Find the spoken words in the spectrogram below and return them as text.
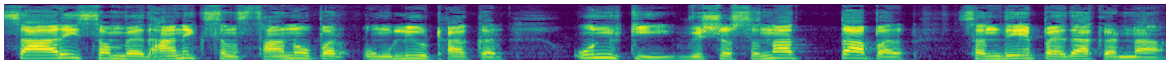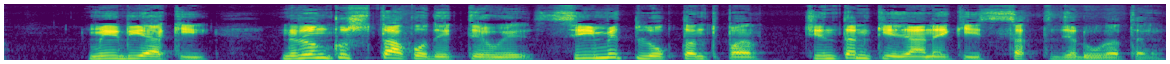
सारी संवैधानिक संस्थानों पर उंगली उठाकर उनकी विश्वसनीयता पर संदेह पैदा करना, मीडिया की निरंकुशता को देखते हुए सीमित लोकतंत्र पर चिंतन किए जाने की सख्त ज़रूरत है।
